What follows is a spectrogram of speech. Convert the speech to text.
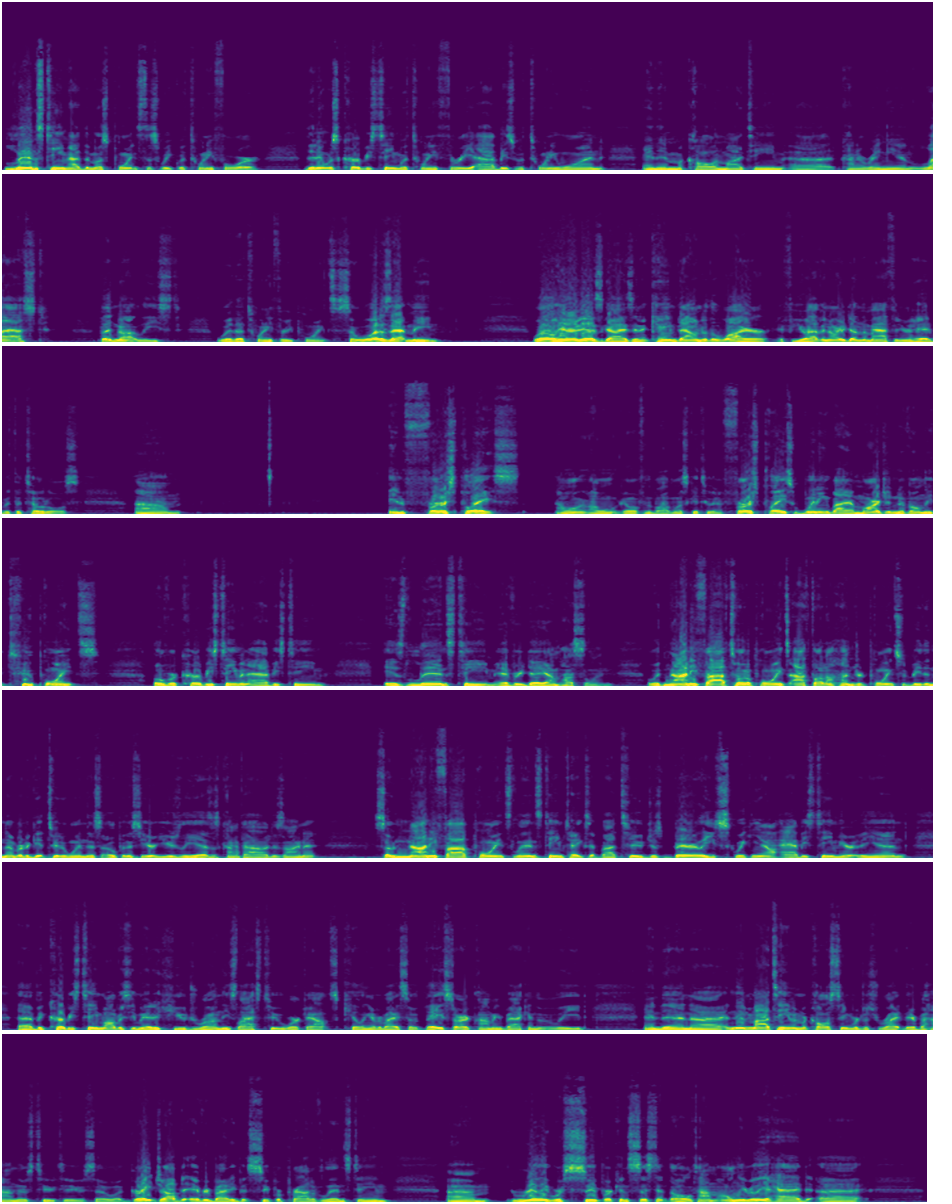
Lynn's team had the most points this week with 24. Then it was Kirby's team with 23, Abby's with 21, and then McCall and my team uh, kind of ringing in last, but not least, with a 23 points. So what does that mean? Well, here it is, guys, and it came down to the wire. If you haven't already done the math in your head with the totals, um, in first place, I won't I won't go from the bottom. Let's get to it. In first place, winning by a margin of only two points over Kirby's team and Abby's team is Lynn's team. Every day I'm hustling. With 95 total points, I thought 100 points would be the number to get to to win this Open this year. It usually is. It's kind of how I design it. So 95 points. Lynn's team takes it by two, just barely squeaking out Abby's team here at the end. Uh, but Kirby's team obviously made a huge run these last two workouts, killing everybody. So they started climbing back into the lead. And then, uh, and then my team and McCall's team were just right there behind those two too. So a great job to everybody, but super proud of Lynn's team. Um, really were super consistent the whole time. Only really had uh,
